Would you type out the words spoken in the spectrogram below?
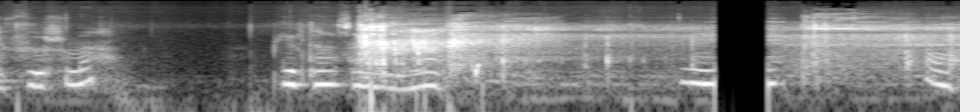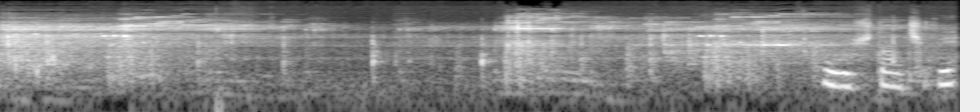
Nüfusuma. Bir tane sayıyorum. ha. Ne? Al. Uçtan çivi.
